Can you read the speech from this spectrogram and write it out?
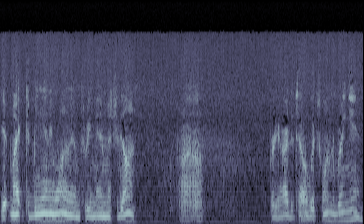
It might could be any one of them three men, Mr. Dillon. Uh-huh. Pretty hard to tell which one to bring in.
